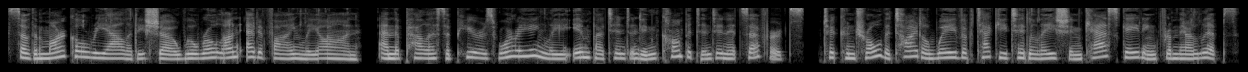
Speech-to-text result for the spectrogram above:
So the Markle reality show will roll on edifyingly on, and the palace appears worryingly impotent and incompetent in its efforts to control the tidal wave of techie titillation cascading from their lips.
